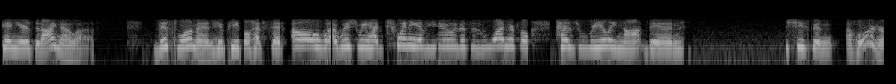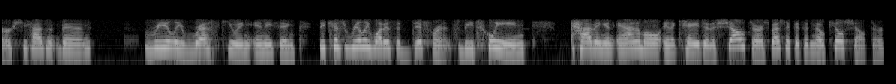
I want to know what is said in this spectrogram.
10 years that I know of, this woman who people have said, Oh, I wish we had 20 of you, this is wonderful, has really not been, she's been a hoarder. She hasn't been really rescuing anything because really what is the difference between having an animal in a cage at a shelter especially if it's a no kill shelter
